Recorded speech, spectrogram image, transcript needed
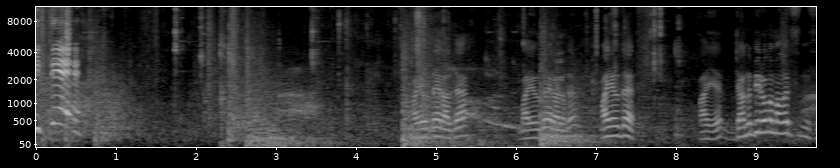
bitti. Bayıldı herhalde. Bayıldı herhalde. Bayıldı. Hayır. Canı bir oğlum alırsınız.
